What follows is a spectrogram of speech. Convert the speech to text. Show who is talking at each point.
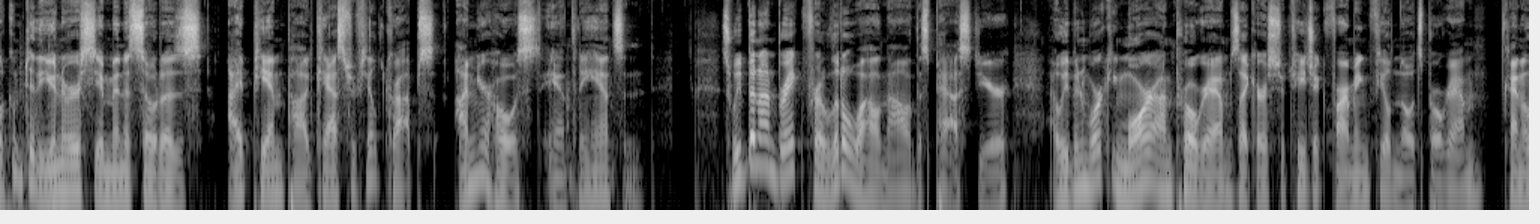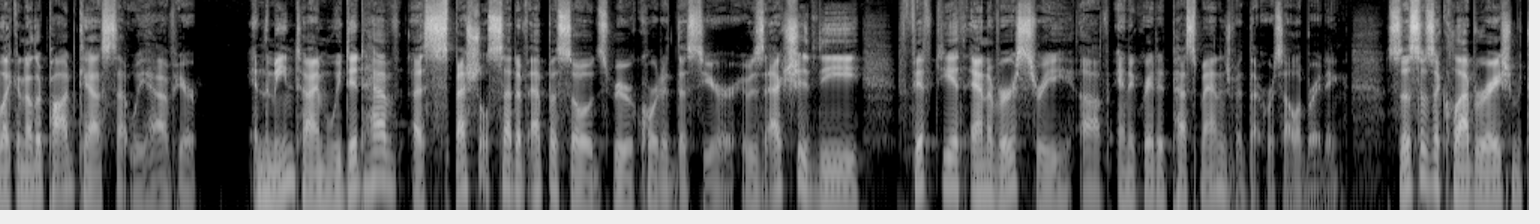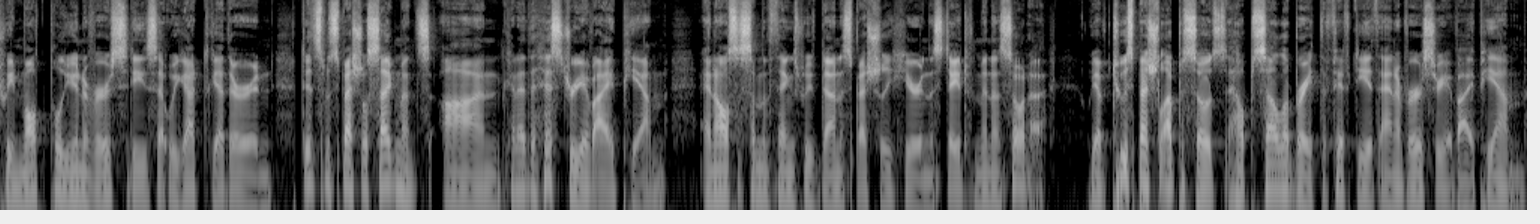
Speaker 1: Welcome to the University of Minnesota's IPM podcast for field crops. I'm your host, Anthony Hanson. So, we've been on break for a little while now this past year. and we've been working more on programs like our Strategic Farming Field Notes program, kind of like another podcast that we have here. In the meantime, we did have a special set of episodes we recorded this year. It was actually the 50th anniversary of integrated pest management that we're celebrating. So, this was a collaboration between multiple universities that we got together and did some special segments on kind of the history of IPM and also some of the things we've done, especially here in the state of Minnesota. We have two special episodes to help celebrate the 50th anniversary of IPM.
